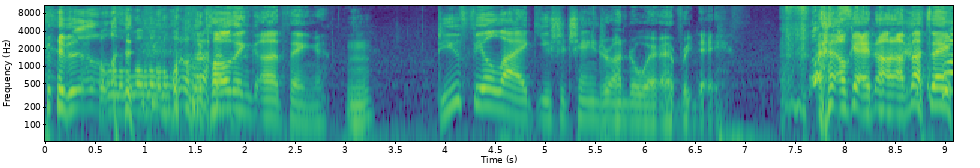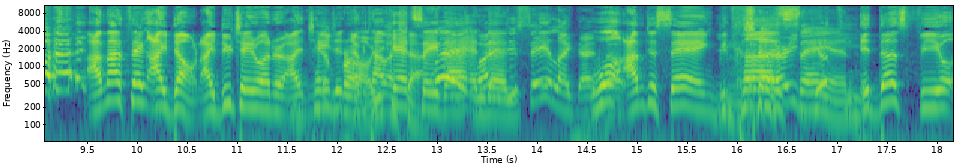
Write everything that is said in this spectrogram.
the clothing uh, thing. hmm Do you feel like you should change your underwear every day? okay, no, I'm not saying. What? I'm not saying I don't. I do change my underwear. I change it bro, every time you can't shower. say Wait, that and why then- did you say it like that? Well, though? I'm just saying because very saying. it does feel.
